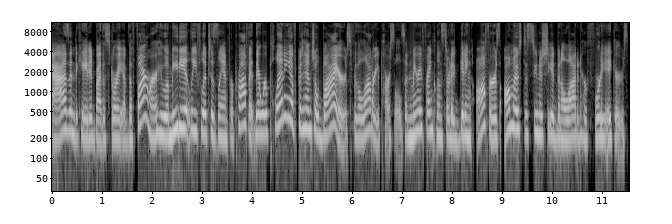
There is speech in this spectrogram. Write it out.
as indicated by the story of the farmer who immediately flipped his land for profit, there were plenty of potential buyers for the lottery parcels, and Mary Franklin started getting offers almost as soon as she had been allotted her 40 acres.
